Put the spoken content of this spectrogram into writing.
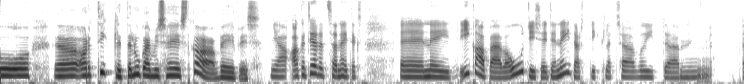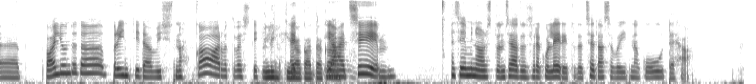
äh, artiklite lugemise eest ka veebis. ja, aga tead, et sa näiteks äh, neid igapäevauudiseid ja neid artikleid sa võid ähm, äh, paljundada, printida vist noh, ka arvatavasti. linki et, jagada ka. jah, et see, see minu arust on seaduses reguleeritud, et seda sa võid nagu teha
